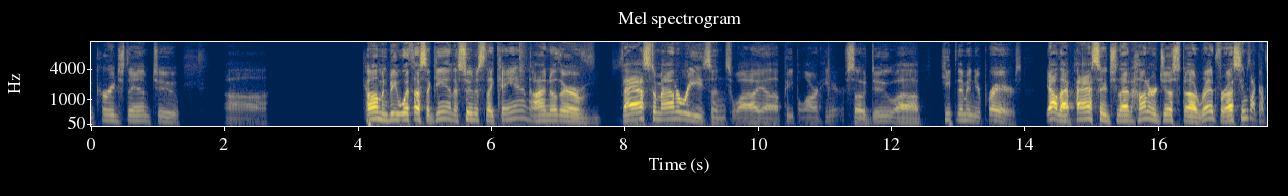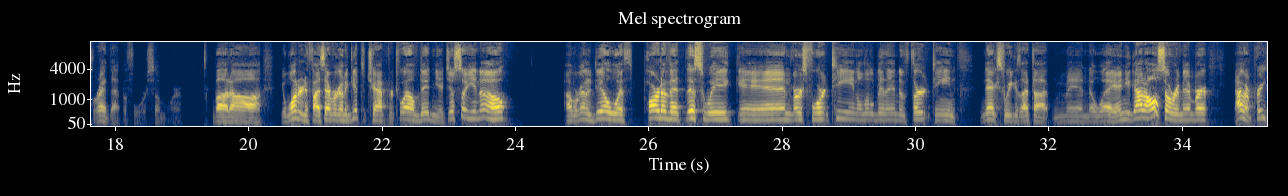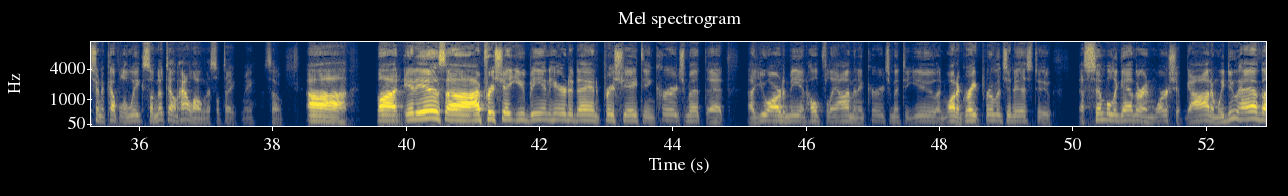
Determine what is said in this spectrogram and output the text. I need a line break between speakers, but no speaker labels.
encourage them to uh, come and be with us again as soon as they can. I know there are vast amount of reasons why uh, people aren't here, so do uh, keep them in your prayers. Yeah, that passage that Hunter just uh, read for us seems like I've read that before somewhere. But uh, you wondered if I was ever going to get to chapter 12, didn't you? Just so you know, uh, we're going to deal with part of it this week and verse 14, a little bit of 13 next week, because I thought, man, no way. And you got to also remember, I haven't preached in a couple of weeks, so no telling how long this will take me. So, uh, but it is, uh, I appreciate you being here today and appreciate the encouragement that uh, you are to me, and hopefully I'm an encouragement to you. And what a great privilege it is to assemble together and worship God. And we do have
